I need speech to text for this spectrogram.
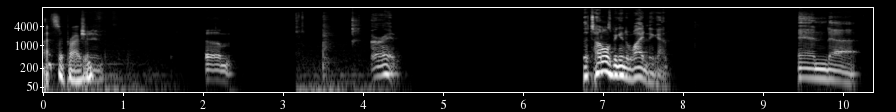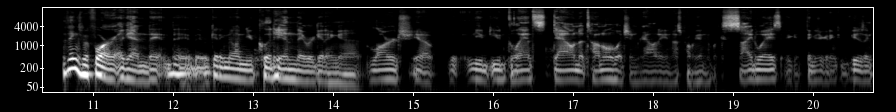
that's surprising. Um. All right. The tunnels begin to widen again, and uh, things before again they, they, they were getting non-Euclidean. They were getting uh, large. You know, you'd you'd glance down a tunnel, which in reality, you know, it's probably end up like sideways. It Things are getting confusing.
